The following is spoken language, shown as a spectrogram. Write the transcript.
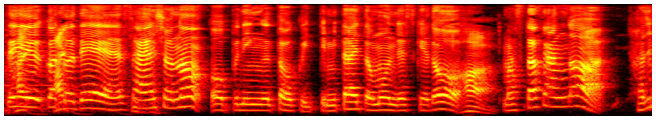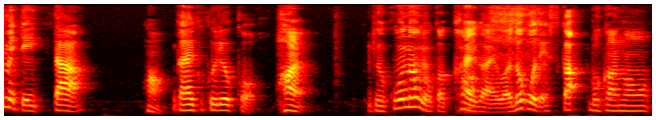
ということはいで、最初のオープニングトーク行ってみたいと思うんですけど、は増田さんが初めて行った外国旅行。はい。旅行なのか海外はどこですか？僕あの、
